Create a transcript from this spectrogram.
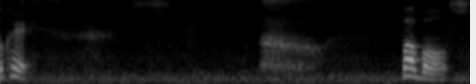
Okay. Bubbles.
